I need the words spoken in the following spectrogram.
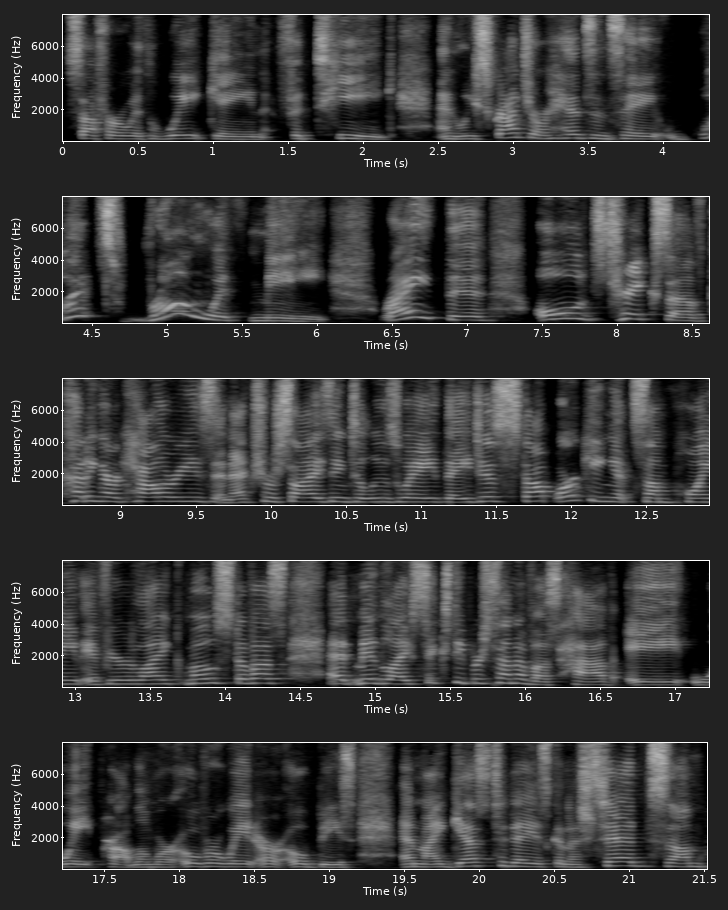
suffer with weight gain, fatigue, and we scratch our heads and say, What's wrong with me? Right? The old tricks of cutting our calories calories and exercising to lose weight, they just stop working at some point. If you're like most of us at midlife, 60% of us have a weight problem. We're overweight or obese. And my guest today is going to shed some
